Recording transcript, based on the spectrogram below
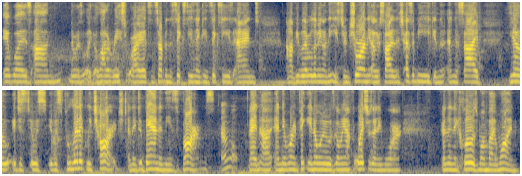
It was. Um, there was like a lot of race riots and stuff in the 60s, 1960s, and um, people that were living on the eastern shore on the other side of the Chesapeake and the and the side, you know, it just it was it was politically charged, and they abandoned these farms, oh, and uh, and they weren't picking, you know, when it was going out for oysters anymore, and then they closed one by one,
